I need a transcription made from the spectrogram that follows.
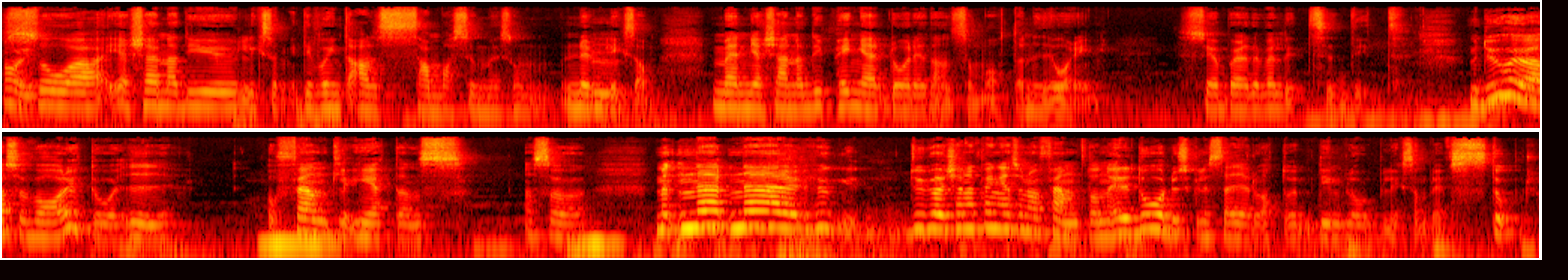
Oj. Så jag tjänade ju liksom, det var inte alls samma summor som nu mm. liksom. Men jag tjänade ju pengar då redan som 8-9-åring. Så jag började väldigt tidigt. Men du har ju alltså varit då i offentlighetens... Alltså, men när, när hur, du har tjänat pengar sedan du var 15, är det då du skulle säga då att din blogg liksom blev stor?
